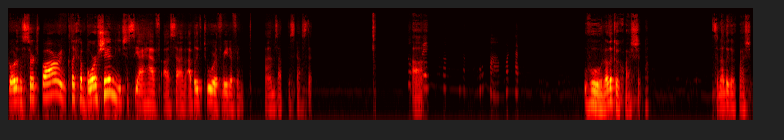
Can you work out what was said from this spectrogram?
go to the search bar and click abortion. You should see I have, uh, I believe, two or three different times I've discussed it. Uh, when you're in a coma, what happens to the Ooh, another good question. It's another good question.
